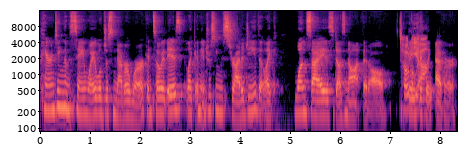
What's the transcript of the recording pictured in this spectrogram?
parenting them the same way will just never work. And so it is like an interesting strategy that like one size does not fit all. Totally. Basically yeah. ever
